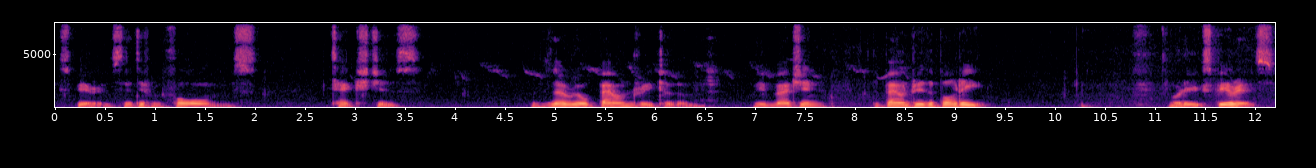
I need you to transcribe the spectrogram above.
Experience. There are different forms, textures. There's no real boundary to them. We imagine the boundary of the body. What do you experience?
